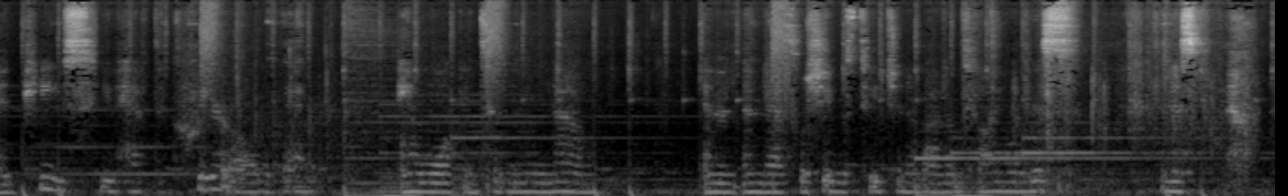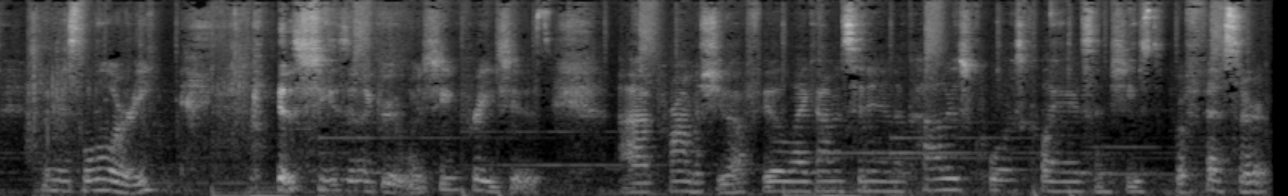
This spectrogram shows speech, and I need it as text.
at peace, you have to clear all of that and walk into the new now and and that's what she was teaching about. I'm telling you, Miss Miss Lori, because she's in the group when she preaches. I promise you, I feel like I'm sitting in a college course class and she's the professor,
